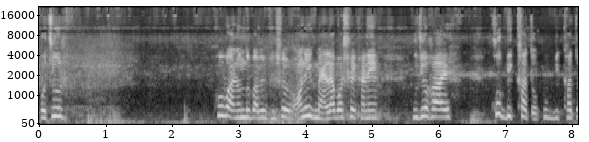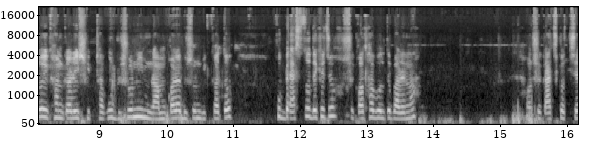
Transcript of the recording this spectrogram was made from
প্রচুর খুব আনন্দ পাবে, ভীষণ। অনেক মেলা বসে এখানে। পুজো হয়। খুব বিখ্যাত খুব বিখ্যাত এখানকার এই শিব ঠাকুর। ভীষণই নাম করা ভীষণ বিখ্যাত। খুব ব্যস্ত দেখেছ, সে কথা বলতে পারে না। এখন সে কাজ করছে।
